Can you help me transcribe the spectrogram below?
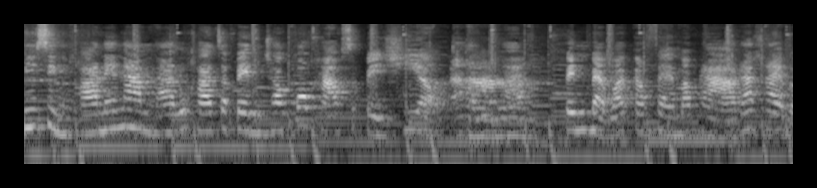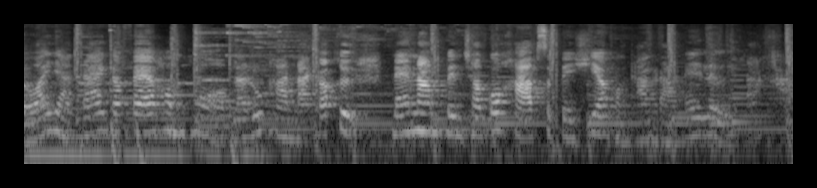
มีสินค้าแนะนำนะคะลูกค้าจะเป็นช็อกโกคราฟสเปเชียลนะคะอ่าลูกค้าเป็นแบบว่ากาแฟมะพร้าว ถ้าใครแบบว่าอยากได้กาแฟหอมๆนะลูกค้านะก็คือแนะนำเป็นช็อกโกคราฟสเปเชียลของทางร้านได้เลยนะคะ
